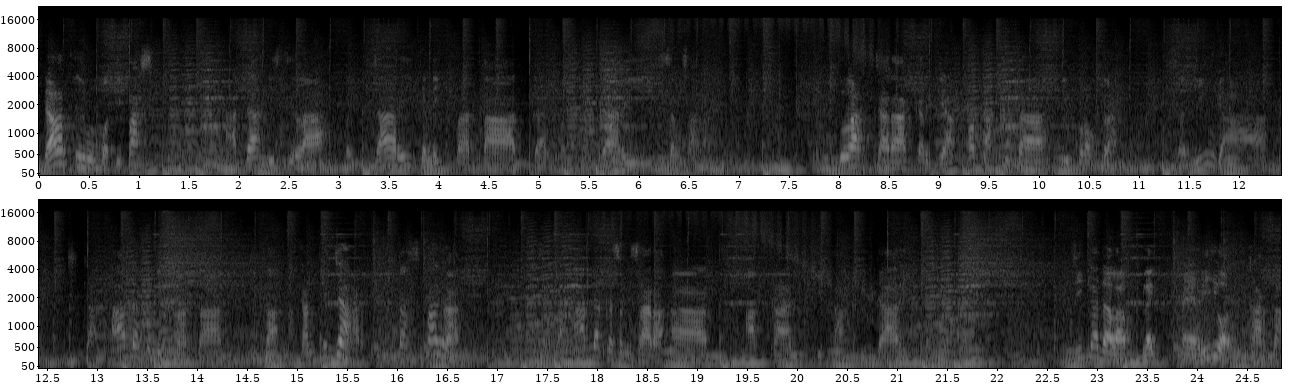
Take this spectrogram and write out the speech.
Dalam ilmu motivasi, ada istilah mencari kenikmatan dan menghindari sengsara. Itulah cara kerja otak kita di program. Sehingga jika ada kenikmatan, kita akan kejar, kita semangat. Jika ada kesengsaraan, akan kita hindari. Jika dalam black period karena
